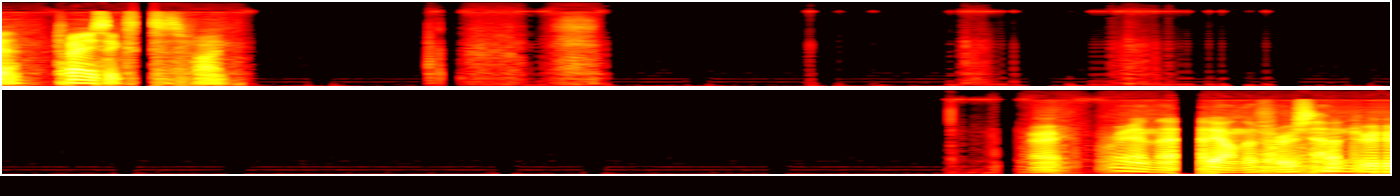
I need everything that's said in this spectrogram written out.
Yeah, 26 is fine. All right, ran that down the first hundred.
